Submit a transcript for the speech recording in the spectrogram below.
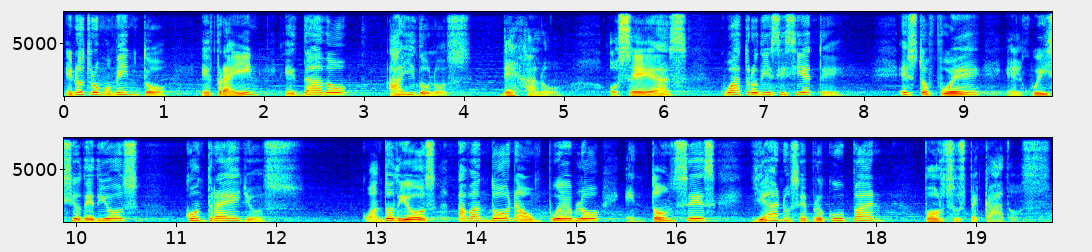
En otro momento, Efraín es dado a ídolos. Déjalo. Oseas 4.17. Esto fue el juicio de Dios contra ellos. Cuando Dios abandona a un pueblo, entonces ya no se preocupan por sus pecados.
